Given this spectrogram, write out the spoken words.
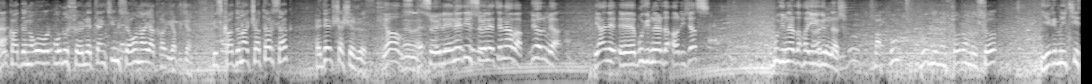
bak. He? O kadını o- onu söyleten kimse ona yapacaksın. Biz kadına çatarsak hedef şaşırırız. Ya söyleyene değil söyletene bak diyorum ya. Yani e, bugünlerde arayacağız. Bugünler daha iyi günler. Bak bu bugünün sorumlusu 22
